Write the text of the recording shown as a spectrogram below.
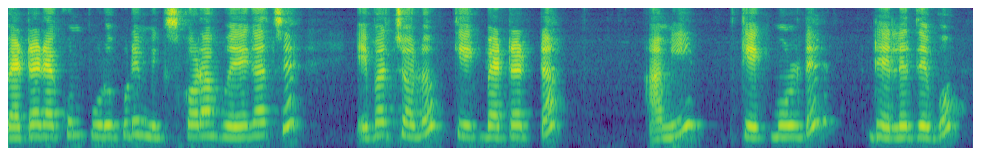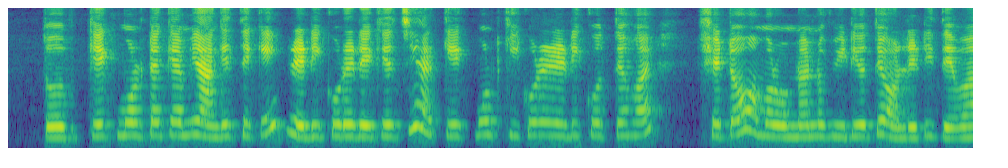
ব্যাটার এখন পুরোপুরি মিক্স করা হয়ে গেছে। এবার চলো কেক ব্যাটারটা আমি কেক মোল্ডে ঢেলে দেব। তো কেক মোল্ডটাকে আমি আগে থেকেই রেডি করে রেখেছি। আর কেক মোল্ড কি করে রেডি করতে হয় সেটাও আমার অন্যান্য ভিডিওতে অলরেডি দেওয়া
